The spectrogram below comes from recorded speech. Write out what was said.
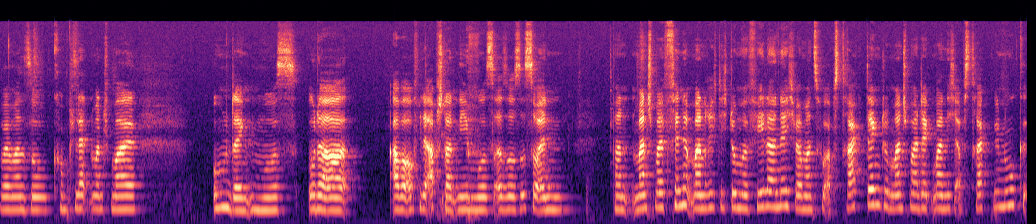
weil man so komplett manchmal umdenken muss oder aber auch wieder Abstand nehmen muss. Also es ist so ein, man, manchmal findet man richtig dumme Fehler nicht, weil man zu abstrakt denkt und manchmal denkt man nicht abstrakt genug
